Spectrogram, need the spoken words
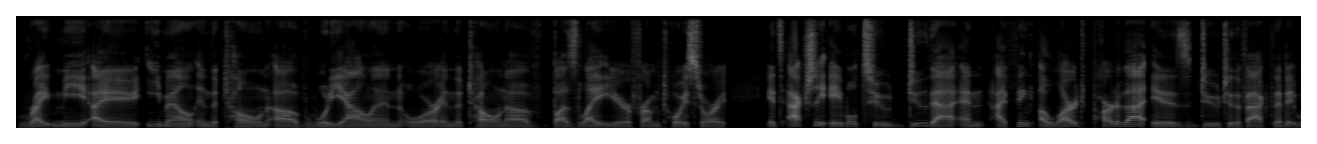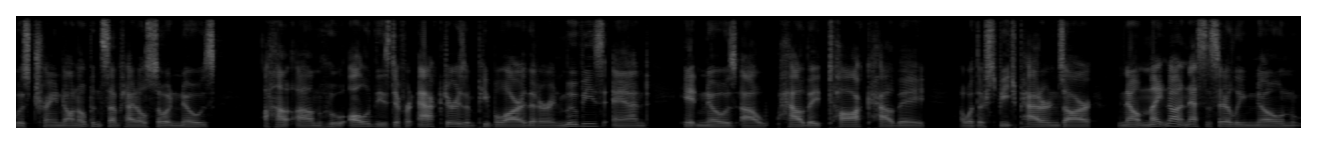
write me a email in the tone of Woody Allen or in the tone of Buzz Lightyear from Toy Story. It's actually able to do that, and I think a large part of that is due to the fact that it was trained on open subtitles, so it knows how, um, who all of these different actors and people are that are in movies, and it knows uh, how they talk, how they, uh, what their speech patterns are. Now, it might not necessarily know,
